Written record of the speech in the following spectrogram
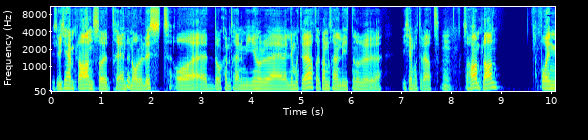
Hvis du ikke har en plan, så trener du når du har lyst. Og uh, da kan du trene mye når du er veldig motivert, og kan du trene lite når du ikke er motivert. Mm. Så ha en plan. Få inn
